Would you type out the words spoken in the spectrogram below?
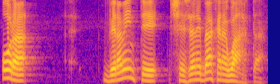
Ora, veramente ce ne sarebbe anche una quarta,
